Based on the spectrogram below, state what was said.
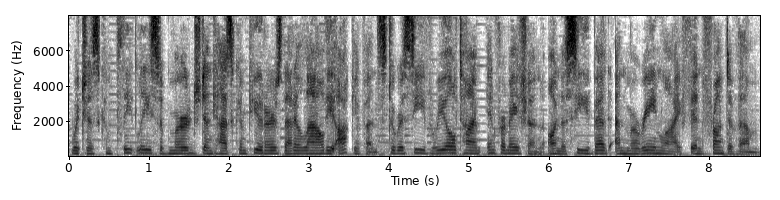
which is completely submerged and has computers that allow the occupants to receive real-time information on the seabed and marine life in front of them.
